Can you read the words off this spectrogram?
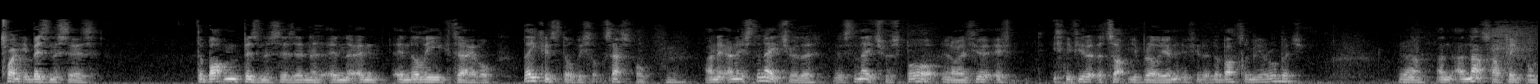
twenty businesses, the bottom businesses in the in the, in, in the league table, they can still be successful, hmm. and it, and it's the nature of the it's the nature of sport. You know, if you if if you're at the top, you're brilliant. If you're at the bottom, you're rubbish. You know, and, and that's how people.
